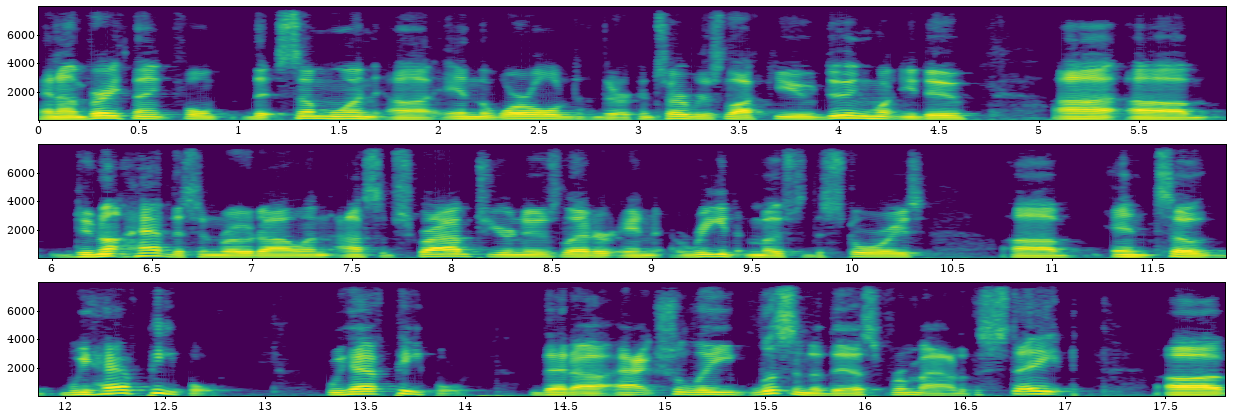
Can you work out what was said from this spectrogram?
And I'm very thankful that someone uh, in the world, there are conservatives like you, doing what you do, I uh, do not have this in Rhode Island. I subscribe to your newsletter and read most of the stories. Uh, and so we have people, we have people that uh, actually listen to this from out of the state. Uh,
